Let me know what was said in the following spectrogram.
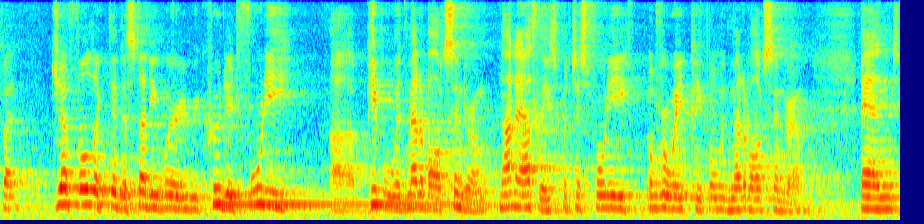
but Jeff Volek did a study where he recruited 40 uh, people with metabolic syndrome, not athletes, but just 40 overweight people with metabolic syndrome. And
